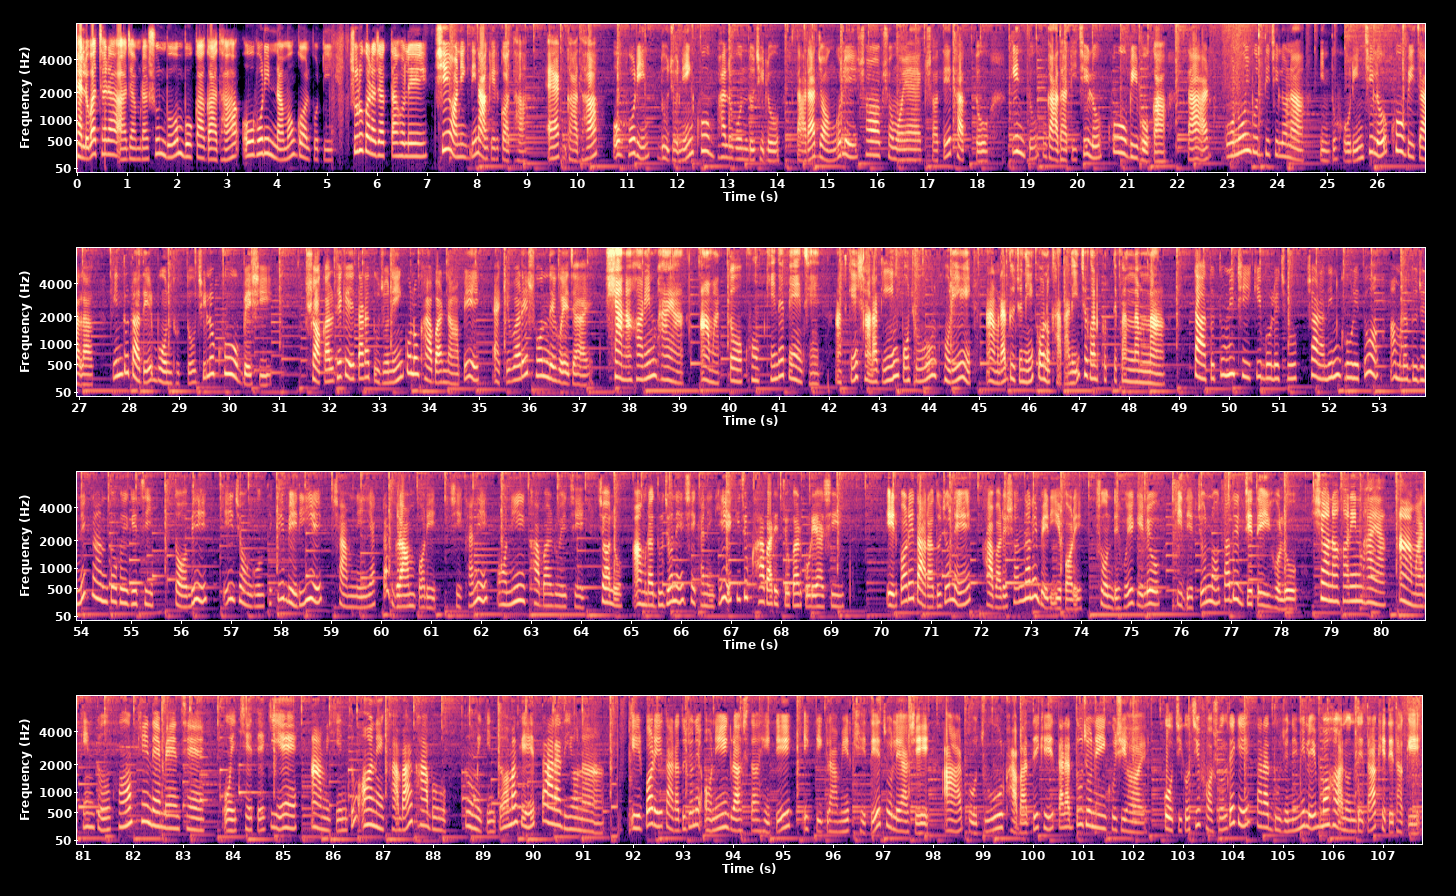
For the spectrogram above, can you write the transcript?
Hello বাচ্চারা, আজ আমরা শুনব বোকা গাধা ও হরিণ নামক গল্পটি। শুরু করা যাক তাহলে। সে অনেক দিন আগের কথা। এক গাধা ও হরিণ দুজনেই খুব ভালো বন্ধু ছিল। তারা জঙ্গলে সব সময় একসাথে থাকত। কিন্তু গাধাটি ছিল খুবই বোকা। তার কোনোই বুদ্ধি ছিল না। কিন্তু হরিণ ছিল খুবই চালাক। কিন্তু তাদের বন্ধুত্বও ছিল খুব বেশি। সকাল থেকে তারা দুজনেই কোনো খাবার না পেয়ে একেবারে সন্ধে হয়ে যায়। সানা হরেন ভায়া আমার তো খুব খিদে পেয়েছে। আজকে সারাদিন প্রচুর ঘুরে আমরা দুজনে কোনো খাবারই জোগাড় করতে পারলাম না। তা তো তুমি ঠিকই বলেছ সারাদিন ঘুরে তো আমরা দুজনে ক্লান্ত হয়ে গেছি। তবে এই জঙ্গল থেকে বেরিয়ে সামনেই একটা গ্রাম পড়ে। সেখানে অনেক খাবার রয়েছে। চলো, আমরা দুজনে সেখানে গিয়ে কিছু খাবারের জোগাড় করে আসি। এরপরে তারা দুজনে খাবারের সন্ধানে বেরিয়ে পড়ে। সন্ধে হয়ে গেলেও খিদের জন্য তাদের যেতেই হলো। শোনো হরিণ ভায়া, আমার কিন্তু খুব খিদে পেয়েছে। ওই খেতে গিয়ে আমি কিন্তু অনেক খাবার খাব। তুমি কিন্তু আমাকে তাড়া দিও না। এরপরে তারা দুজনে অনেক রাস্তা হেঁটে একটি গ্রামের খেতে চলে আসে আর প্রচুর খাবার দেখে তারা দুজনেই খুশি হয়। কচি কচি ফসল দেখে তারা দুজনে মিলে মহা আনন্দে তা খেতে থাকে।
